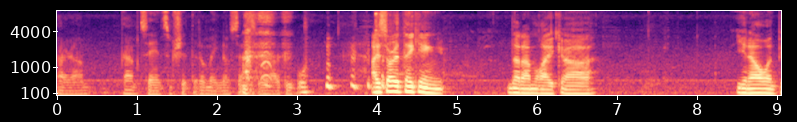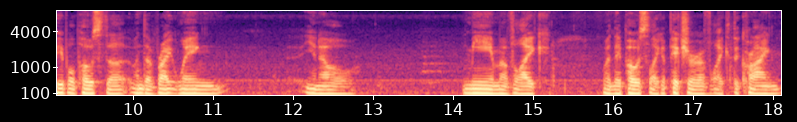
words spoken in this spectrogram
I don't know I'm saying some shit that'll make no sense to a lot of people. I started thinking that I'm like, uh, you know, when people post the when the right wing, you know, meme of like when they post like a picture of like the crying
